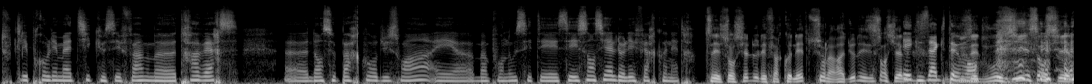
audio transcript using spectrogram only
toutes les problématiques que ces femmes traversent dans ce parcours du soin. Et euh, ben, pour nous, c'était c'est essentiel de les faire connaître. C'est essentiel de les faire connaître sur la radio des essentiels. Exactement. Vous êtes vous aussi essentiel.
